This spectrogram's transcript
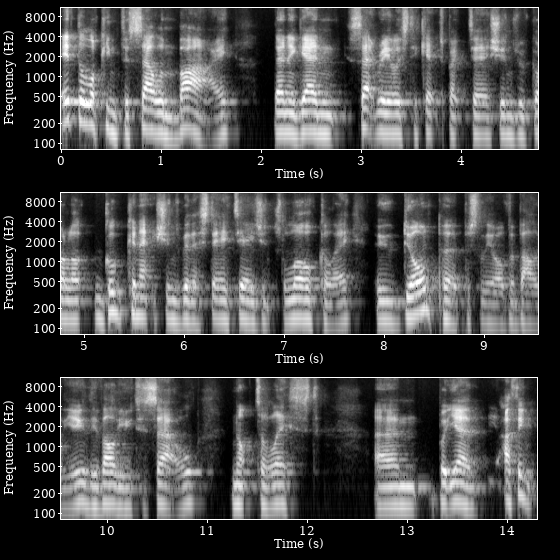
If they're looking to sell and buy, then again, set realistic expectations. We've got good connections with estate agents locally who don't purposely overvalue. They value to sell, not to list. Um, but yeah, I think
